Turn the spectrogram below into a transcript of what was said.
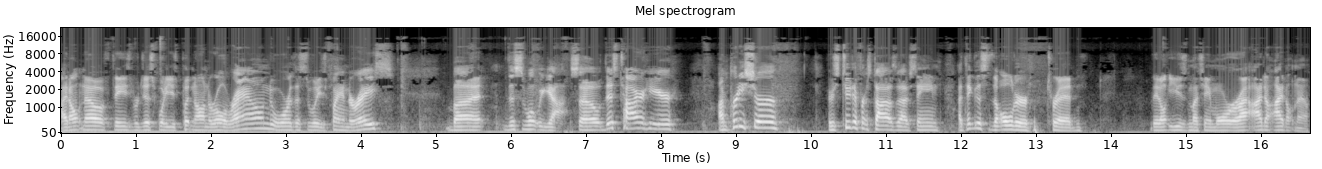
I don't know if these were just what he was putting on to roll around or this is what he's planning to race, but this is what we got. So this tire here, I'm pretty sure there's two different styles that I've seen. I think this is the older tread. They don't use much anymore, or I, I don't, I don't know.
